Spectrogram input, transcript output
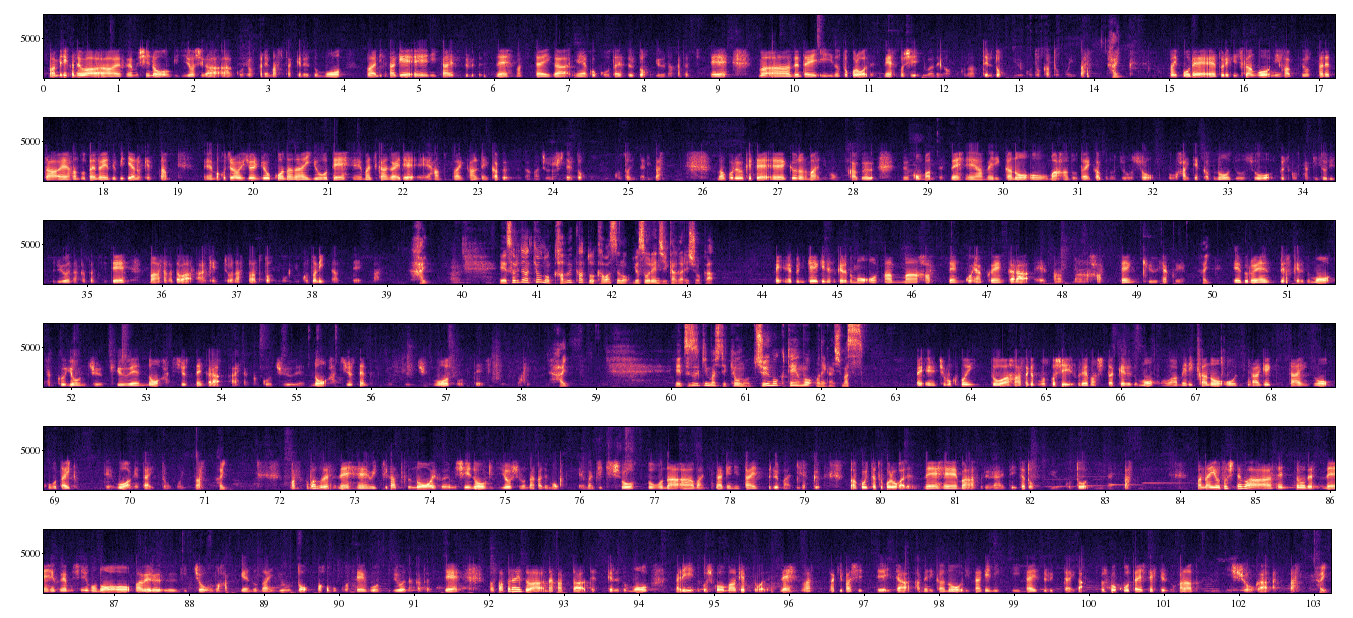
アメリカではあ FMC の議事要旨があ公表されましたけれども、まあ、利下げに対するですね、まあ、期待がややこう後退するというような形で、まあ、あ全体のところはですね、少し上値が重くなっているということかと思います。はい。まあ、一方で、えー取引時間後に発表された、えー半導体の NVIDIA の決算、えーまあ、こちらは非常に良好な内容で、えーまあ、時間外で、えー半導体関連株がまあ上昇しているということになります。まあ、これを受けて、えー今日のまあ日本株、えー今晩ですね、えーアメリカのおまあ半導体株の上昇、ハイテク株の上昇を少しこう先取りするような形で、まあ、朝方はあ堅調なスタートということになっています。はい。えーそれでは今日の株価と為替の予想レンジいかがでしょうか？はい、えっ、と、日経平均ですけれども、3万8500円からえー3万8900円。はい。えードル円ですけれども、149円の80銭からあ150円の80銭という水準を想定しています。はい。えー続きまして今日の注目点をお願いします。はい、えー注目ポイントは、あ先ほども少し触れましたけれども、アメリカの利下げ期待の後退点を挙げたいと思います。はい。まあ、昨晩のですね、えー1月の FMC の議事要旨の中でも、えーまあ、時期尚早なまあ利下げに対するまあリスク、まあ、こういったところがですね、えーまあ触れられていたということになります。まあ、内容としては、先日のですね、FMC 後のパウエル議長の発言の内容と、まあ、ほぼこう整合するような形で、まあ、サプライズはなかったですけれども、やはり少しこうマーケットがですね、まあ、先走っていたアメリカの利下げに対する期待が少しこう後退してきているのかなという印象があります。はい。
